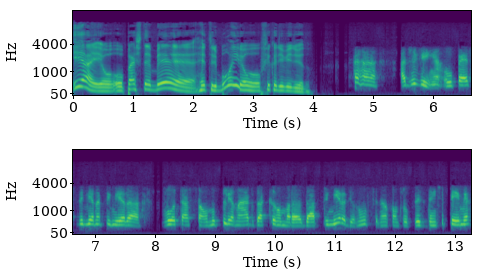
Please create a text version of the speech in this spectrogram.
E aí, o, o PSDB retribui ou fica dividido? Adivinha, o PSDB na primeira votação no plenário da Câmara da primeira denúncia né, contra o presidente Temer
